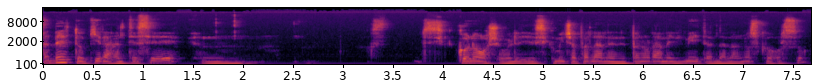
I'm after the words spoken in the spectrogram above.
Alberto Chirantes è, um, si conosce, voglio dire, si comincia a parlare nel panorama di metal dall'anno scorso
